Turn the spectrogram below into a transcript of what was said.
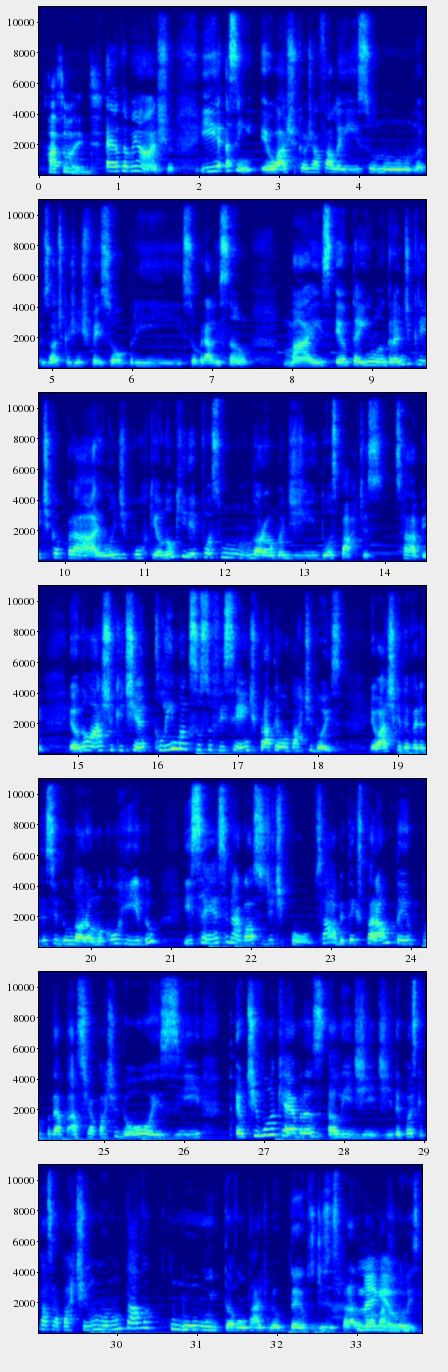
Facilmente. É, eu também acho. E, assim, eu acho que eu já falei isso no, no episódio que a gente fez sobre, sobre a lição. Mas eu tenho uma grande crítica pra Island porque eu não queria que fosse um, dorama de duas partes, sabe? Eu não acho que tinha clímax o suficiente pra ter uma parte 2. Eu acho que deveria ter sido um dorama corrido e sem esse negócio de, tipo, sabe, ter que esperar um tempo pra poder assistir a parte 2 e eu tive uma quebras ali de, de depois que passar a parte 1, eu não tava com muita vontade, meu Deus, desesperada pela Nem parte eu. 2.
